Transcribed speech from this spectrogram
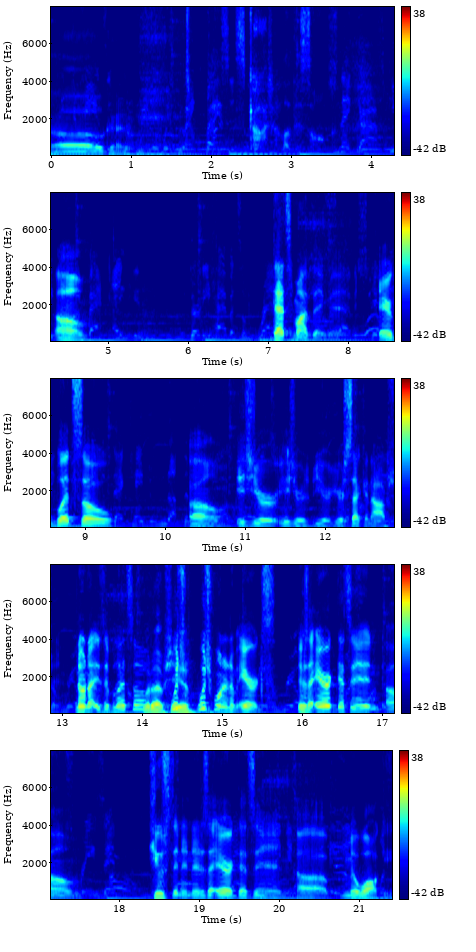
Oh, okay. Gosh, I love this song. Um, that's my thing, man. Eric Bledsoe um, is your is your, your your second option. No, no, is it Bledsoe? What up, which, which one of them Erics? There's an Eric that's in um, Houston, and there's an Eric that's in uh, Milwaukee.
